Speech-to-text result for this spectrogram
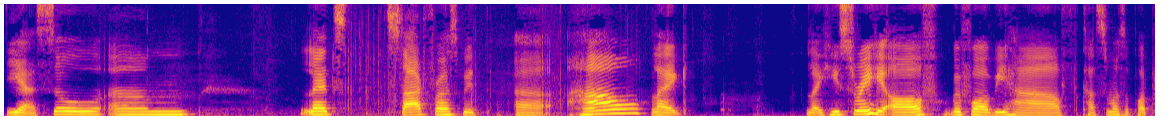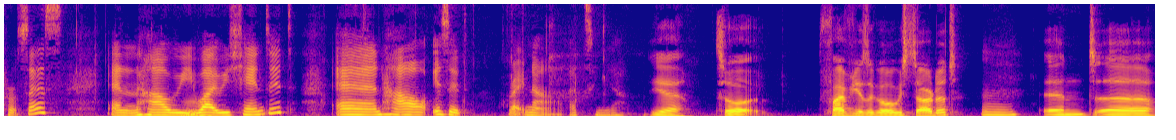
Yeah, so um, let's start first with uh, how like like history of before we have customer support process and how we why we change it and how is it right now at Simya. Yeah. So five years ago we started, and uh,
